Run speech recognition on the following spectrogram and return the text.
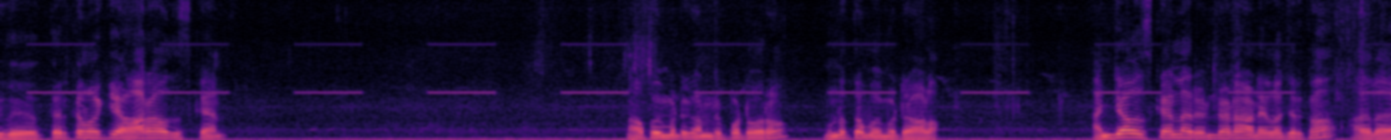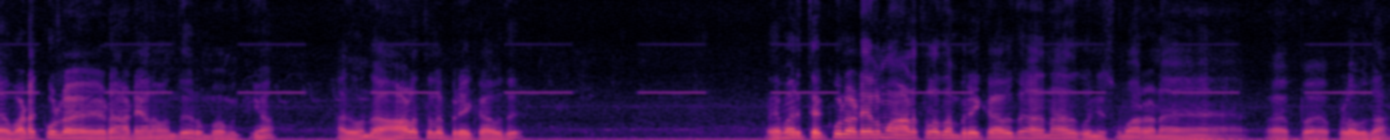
இது தெற்கு நோக்கி ஆறாவது ஸ்கேன் நாற்பது மீட்டருக்கான ரிப்போர்ட் வரும். முந்நூற்றம்பது மீட்டர் ஆழம். அஞ்சாவது ஸ்கேனில் ரெண்டு இடம் அடையாளம் வச்சுருக்கோம். அதில் வடக்குள்ள இடம் அடையாளம் வந்து ரொம்ப முக்கியம். அது வந்து ஆழத்தில் பிரேக் ஆகுது. அதே மாதிரி தெற்குள்ள அடையாளமும் ஆழத்தில் தான் பிரேக் ஆகுது. அதனால் அது கொஞ்சம் சுமாரான ப- பிளவு தான்.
